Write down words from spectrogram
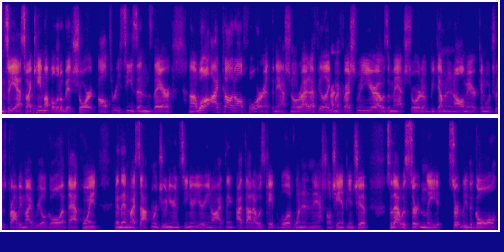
And so, yeah, so I came up a little bit short all three seasons there. Uh, well, I'd call it all four at the national, right? I feel like right. my freshman year, I was a match short of becoming an All American, which was probably my real goal at that point. And then my sophomore, junior, and senior year, you know, I think I thought I was capable of winning a national championship. So that was certainly certainly the goal.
